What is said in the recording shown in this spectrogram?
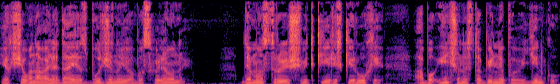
Якщо вона виглядає збудженою або схвильоною, демонструє швидкі різкі рухи або іншу нестабільну поведінку,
